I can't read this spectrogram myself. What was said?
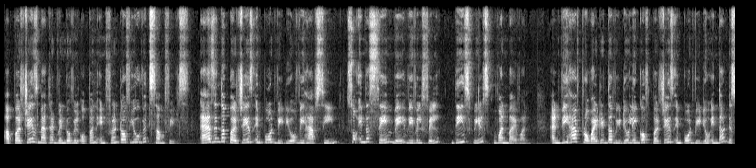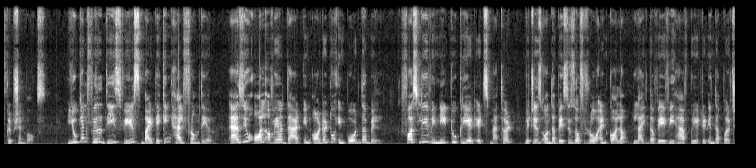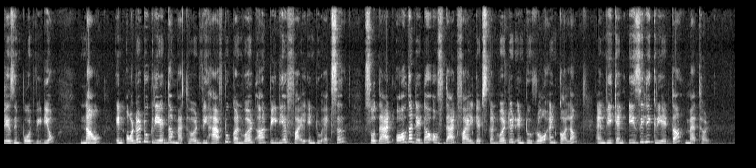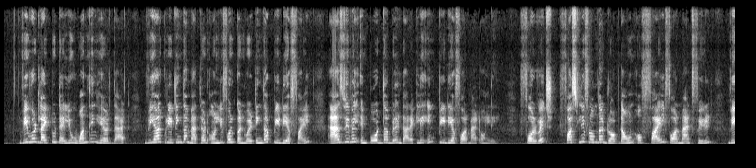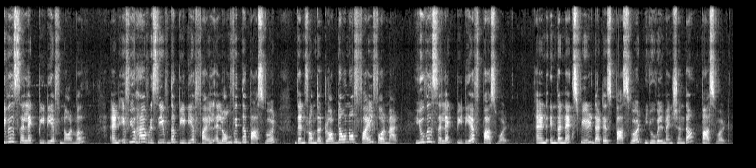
A purchase method window will open in front of you with some fields. As in the purchase import video we have seen, so in the same way we will fill these fields one by one and we have provided the video link of purchase import video in the description box. You can fill these fields by taking help from there. As you all aware that in order to import the bill, firstly we need to create its method which is on the basis of row and column like the way we have created in the purchase import video. Now in order to create the method we have to convert our PDF file into Excel so that all the data of that file gets converted into row and column and we can easily create the method. We would like to tell you one thing here that we are creating the method only for converting the PDF file as we will import the bill directly in PDF format only. For which firstly from the drop down of file format field we will select PDF normal and if you have received the PDF file along with the password then from the drop down of file format you will select PDF password and in the next field that is password you will mention the password.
